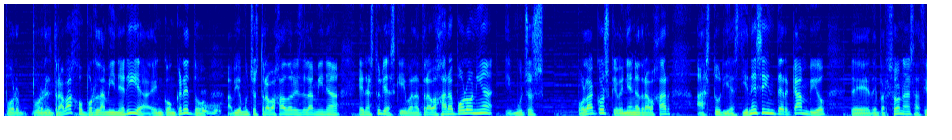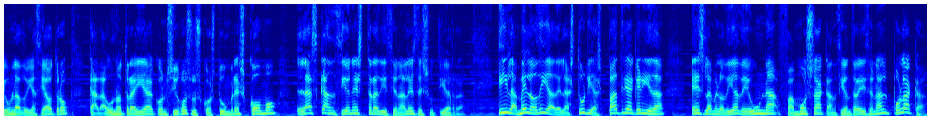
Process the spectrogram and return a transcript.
por, por el trabajo, por la minería en concreto. Había muchos trabajadores de la mina en Asturias que iban a trabajar a Polonia y muchos polacos que venían a trabajar a Asturias. Y en ese intercambio de, de personas hacia un lado y hacia otro, cada uno traía consigo sus costumbres, como las canciones tradicionales de su tierra. Y la melodía de la Asturias Patria Querida es la melodía de una famosa canción tradicional polaca.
